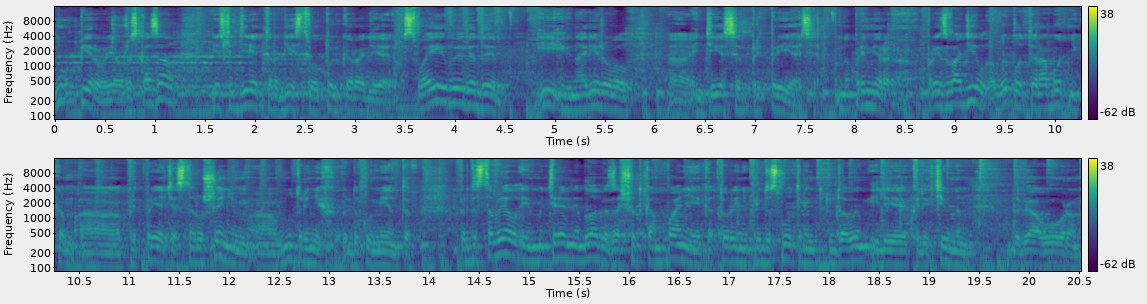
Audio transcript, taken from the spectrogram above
Ну, первое, я уже сказал, если директор действовал только ради своей выгоды и игнорировал э, интересы предприятия. Например, производил выплаты работникам э, предприятия с нарушением э, внутренних документов, предоставлял им материальные блага за счет компании, которые не предусмотрены трудовым или коллективным договором,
